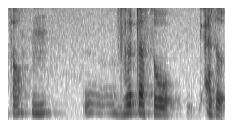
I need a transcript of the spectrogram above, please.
so. Mhm. Wird das so, also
